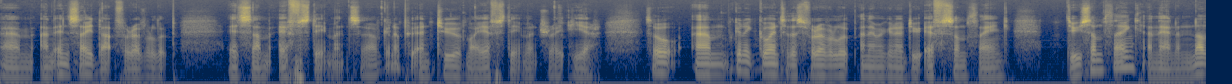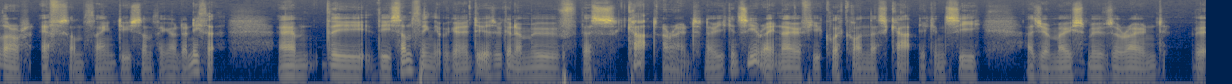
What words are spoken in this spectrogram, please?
Um, and inside that forever loop is some if statements. So I'm going to put in two of my if statements right here. So um, we're going to go into this forever loop and then we're going to do if something do something and then another if something do something underneath it. Um, the the something that we're going to do is we're going to move this cat around. Now you can see right now if you click on this cat you can see as your mouse moves around the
